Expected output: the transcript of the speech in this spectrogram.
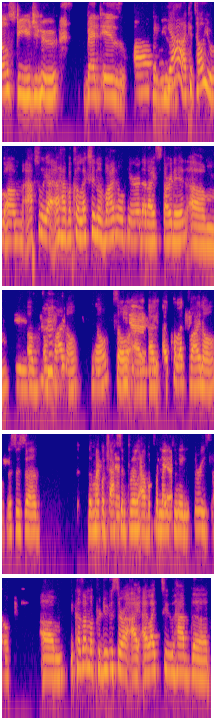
else do you do that is um, yeah i could tell you um actually I, I, have a collection of vinyl here that i started um of, of vinyl you know? So yeah. I, I, I collect vinyl. This is uh the michael jackson Thriller album from yeah. 1983 so um, because I'm a producer, I, I like to have the,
